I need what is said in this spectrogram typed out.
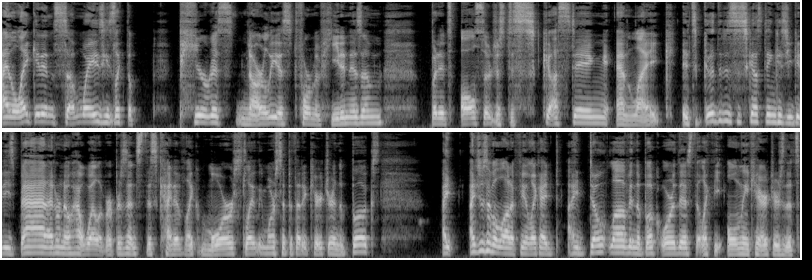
I like it in some ways. He's like the purest, gnarliest form of hedonism, but it's also just disgusting and like it's good that it's disgusting because you get he's bad. I don't know how well it represents this kind of like more slightly more sympathetic character in the books. I, I just have a lot of feeling like I, I don't love in the book or this that like the only characters that's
